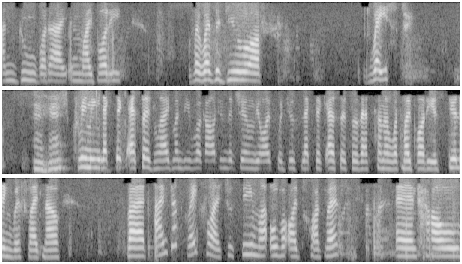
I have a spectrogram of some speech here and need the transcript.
undo what I in my body, the residue of waste, mm-hmm. screaming lactic acid. Right when we work out in the gym, we all produce lactic acid, so that's kind of what my body is dealing with right now. But I'm just grateful to see my overall progress and how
